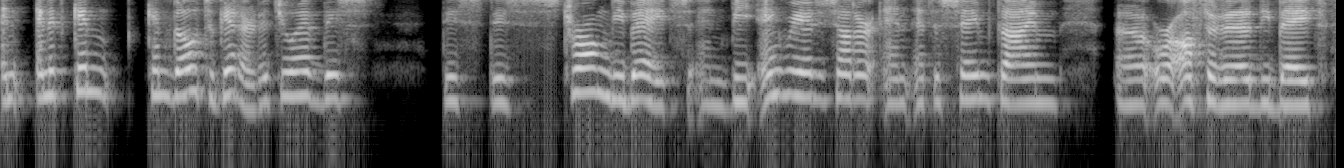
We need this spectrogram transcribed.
and and it can can go together that you have this this this strong debates and be angry at each other and at the same time uh, or after the debate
